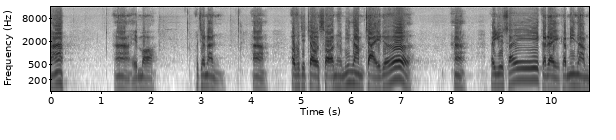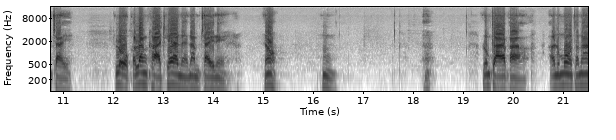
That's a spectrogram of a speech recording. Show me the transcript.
นะ อ่า เห็นบ่ ราะฉะนั้นอ่าพระพุทธเจ้าสอนให้มีน้ำใจเด้ออ่าไปอยู่ไสก็ได้ก็มีน้ำใจ โลกกำลังขาดแค่เนี่ยน้ำใจเนี่ยเนาะอืมอะหลวงตาก็อนุโมทนา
